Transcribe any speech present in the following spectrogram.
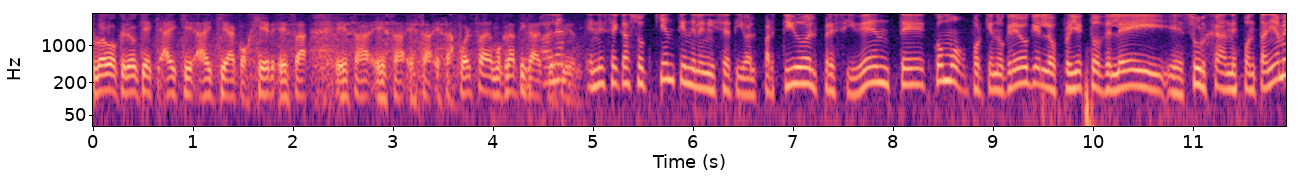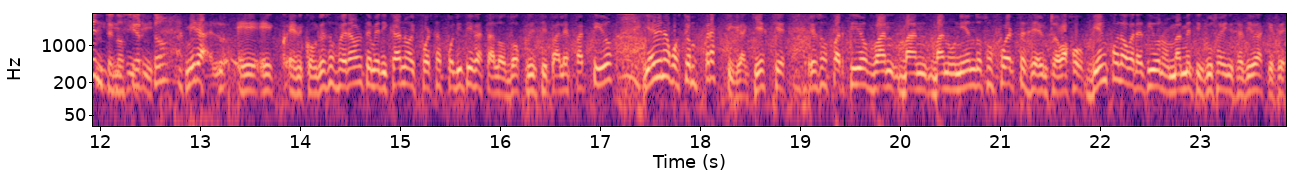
Luego creo que hay que, hay que acoger esa, esa, esa, esa, esa fuerza democrática del presidente. En ese caso, ¿quién tiene la iniciativa? ¿El partido del presidente? ¿Cómo? Porque no creo que los proyectos de ley eh, surjan espontáneamente, ¿no es cierto? Mira, eh, eh, en el Congreso Federal Norteamericano hay fuerzas políticas hasta los dos principales partidos y hay una cuestión práctica, que es que esos partidos van, van, van uniendo sus fuerzas y hay un trabajo bien colaborativo, normalmente incluso hay iniciativas que se,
